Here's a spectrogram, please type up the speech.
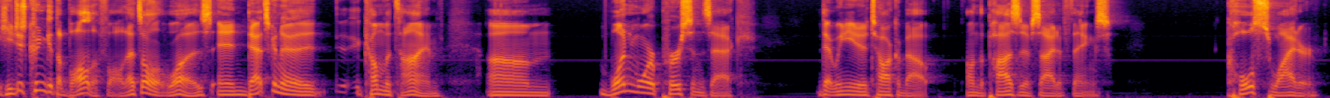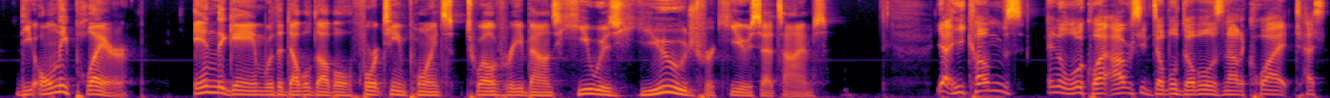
he just couldn't get the ball to fall. That's all it was. And that's to come with time. Um one more person, Zach, that we need to talk about on the positive side of things. Cole Swider, the only player in the game with a double double, 14 points, 12 rebounds. He was huge for Cuse at times. Yeah, he comes in a little quiet. Obviously, double double is not a quiet test,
